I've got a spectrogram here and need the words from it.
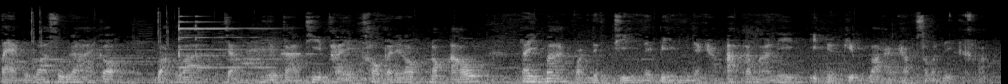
แต่ผมว่าสู้ได้ก็หวังว่าจะมีโอกาสทีมไทยเข้าไปในรอบน็อกเอาท์ได้มากกว่าหนึ่งทีมในปีนี้นะครับอะประมาณนี้อีกหนึ่งคลิปว่ากันครับ สวัสดีครับ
